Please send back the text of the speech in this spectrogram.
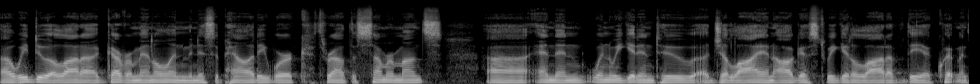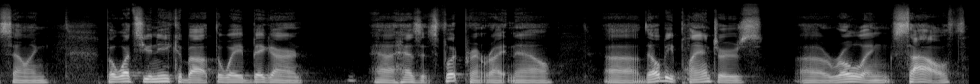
uh, we do a lot of governmental and municipality work throughout the summer months. Uh, and then when we get into uh, July and August, we get a lot of the equipment selling. But what's unique about the way Big Iron uh, has its footprint right now, uh, there'll be planters uh, rolling south,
